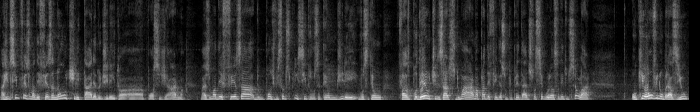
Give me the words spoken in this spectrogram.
a gente sempre fez uma defesa não utilitária do direito à, à posse de arma, mas uma defesa do ponto de vista dos princípios. Você tem um direito, você tem um faz, poder utilizar-se de uma arma para defender a sua propriedade e sua segurança dentro do seu lar. O que houve no Brasil,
